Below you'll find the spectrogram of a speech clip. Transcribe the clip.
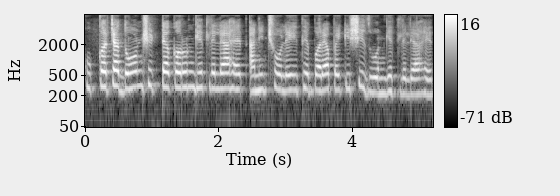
कुकरच्या दोन शिट्ट्या करून घेतलेल्या आहेत आणि छोले इथे बऱ्यापैकी शिजवून घेतलेले आहेत.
